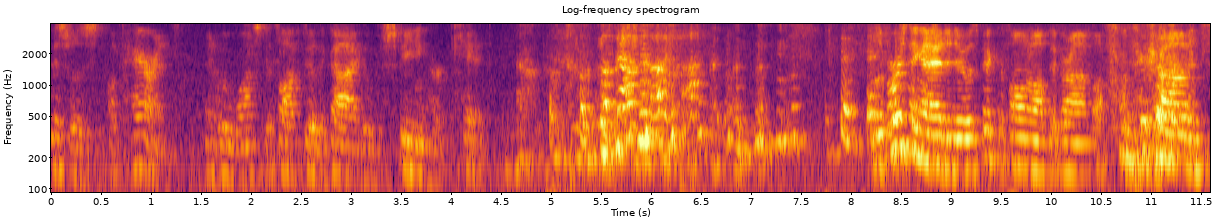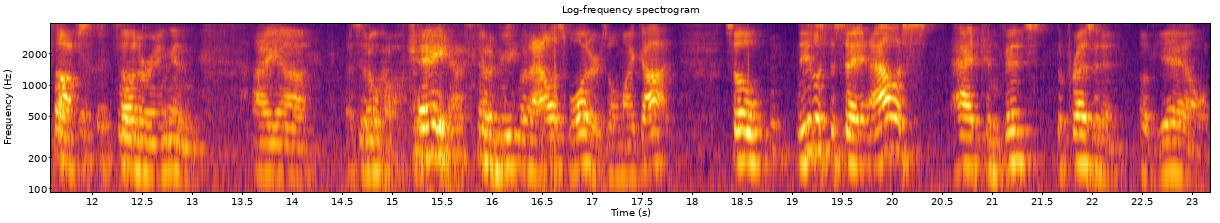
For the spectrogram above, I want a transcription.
this was a parent and who wants to talk to the guy who's feeding her kid. Well, the first thing I had to do was pick the phone off the ground, off the ground and stop stuttering. And I, uh, I said, oh, okay, I've got to meet with Alice Waters. Oh my God. So, needless to say, Alice had convinced the president of Yale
